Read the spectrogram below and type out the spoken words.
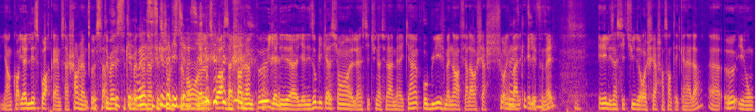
Il y a encore, il y a de l'espoir quand même. Ça change un peu. ça. C'était ma- dernière question, justement, Il y a de euh. l'espoir, ça change un peu. Il y a des, euh, il y a des obligations. L'Institut national américain oblige maintenant à faire la recherche sur les Ouais, mâles et les femelles. Et les instituts de recherche en santé Canada, euh, eux, ils vont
